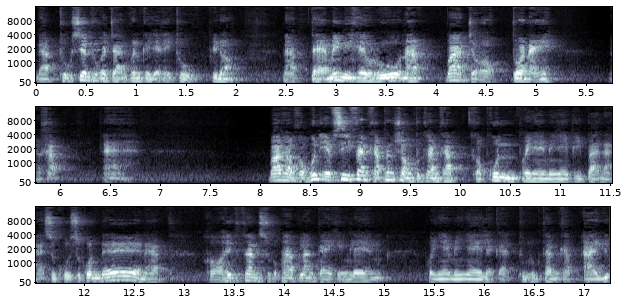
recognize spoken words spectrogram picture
นะครับทุกเสี้ยนทุกอาจารย์เพิ่นก็อยากให้ถูกพี่น้องนะครับแต่ไม่มีใครรู้นะครับว่าจะออกตัวไหนนะครับอ่า บ้านเราขอบคุณ FC แฟนคลับทั้งช่องทุกท่านครับ ขอบคุณพ่อใหญ่แม่ใหญ่พี่ปานาสุขุสุขคนเด้อนะครับ ขอให้ทุกท่านสุขภาพร่างกายแข็งแรงพ่อใหญ่แม่ใหญ่และก็ทุกทุกท่านครับ อายุ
